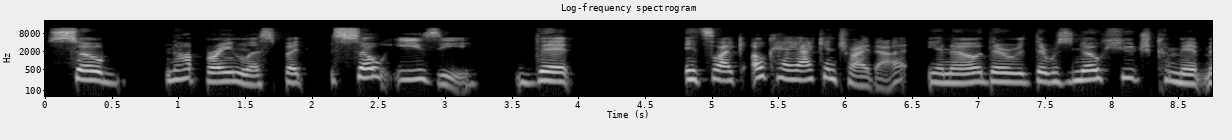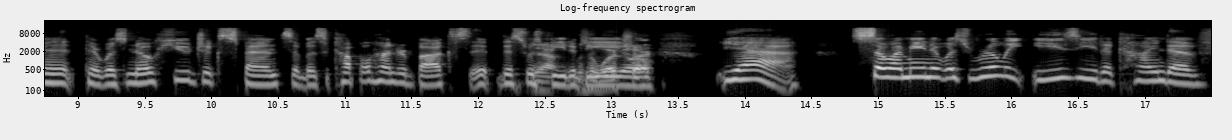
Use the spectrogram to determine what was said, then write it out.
so not brainless, but so easy that it's like okay i can try that you know? There there was no huge commitment. There was no huge expense. It was a couple hundred bucks. It, this was Yeah, it was a b2b or yeah. So i mean it was really easy to kind of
